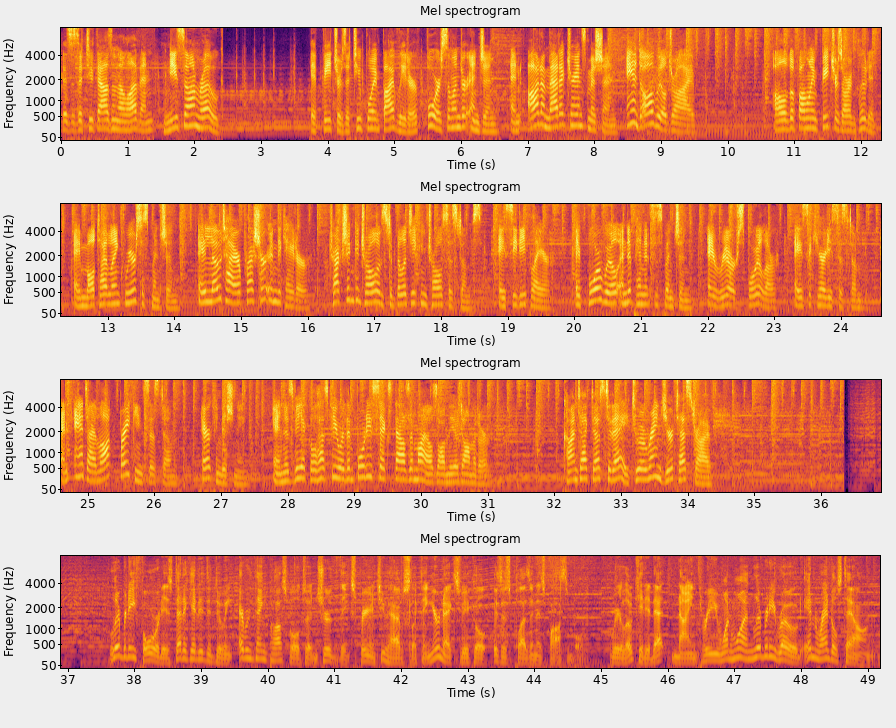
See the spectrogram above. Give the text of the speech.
This is a 2011 Nissan Rogue. It features a 2.5 liter four cylinder engine, an automatic transmission, and all wheel drive. All of the following features are included a multi link rear suspension, a low tire pressure indicator, traction control and stability control systems, a CD player, a four wheel independent suspension, a rear spoiler, a security system, an anti lock braking system, air conditioning, and this vehicle has fewer than 46,000 miles on the odometer. Contact us today to arrange your test drive. Liberty Ford is dedicated to doing everything possible to ensure that the experience you have selecting your next vehicle is as pleasant as possible. We're located at 9311 Liberty Road in Randallstown.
